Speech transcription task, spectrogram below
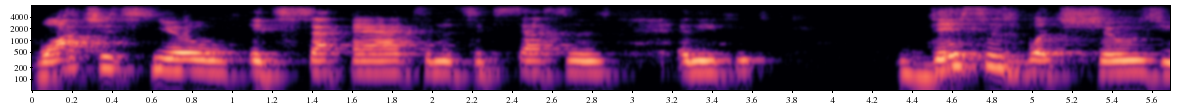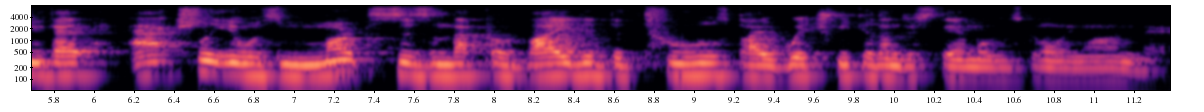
Watch its you know its setbacks and its successes. And he this is what shows you that actually it was Marxism that provided the tools by which we could understand what was going on there.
